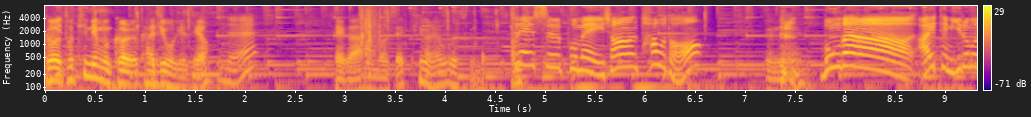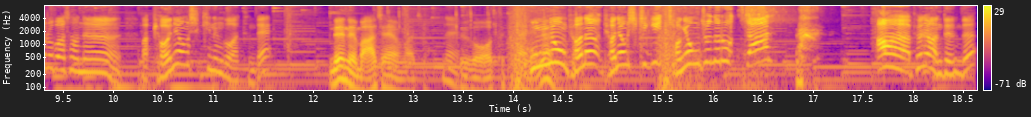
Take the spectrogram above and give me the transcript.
그거 도티님은 그걸 가지고 계세요? 네. 제가 한번 세팅을 해보겠습니다. transformation powder. 네. 뭔가 아이템 이름으로 봐서는 막 변형시키는 것 같은데. 네네 맞아요 맞아. 네. 그거 어떻게 공룡 변형 변형시키기 정영준으로 짠. 아 변형 안 되는데?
